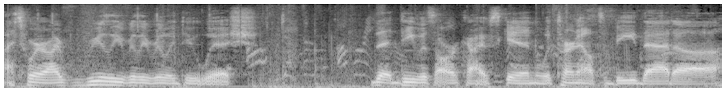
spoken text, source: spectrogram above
I swear, I really, really, really do wish that D.Va's Archive skin would turn out to be that, uh,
